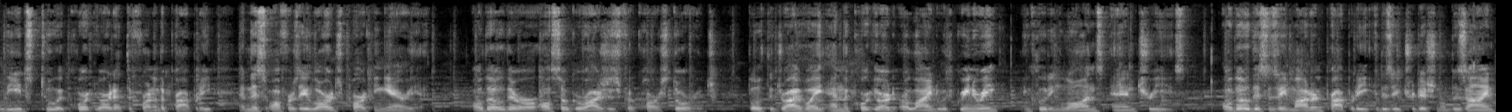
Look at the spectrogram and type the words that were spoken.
leads to a courtyard at the front of the property, and this offers a large parking area, although there are also garages for car storage. Both the driveway and the courtyard are lined with greenery, including lawns and trees. Although this is a modern property, it is a traditional design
